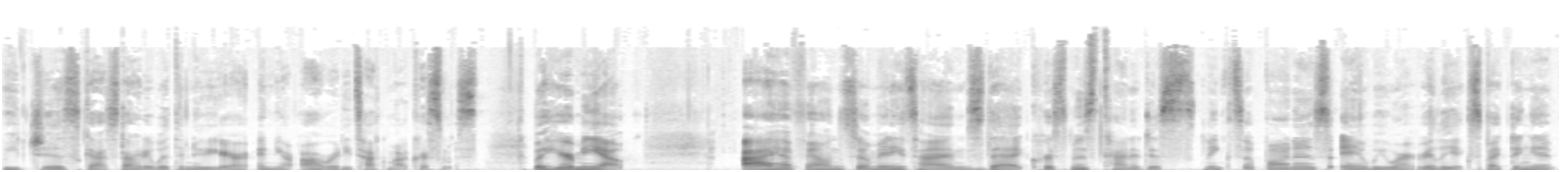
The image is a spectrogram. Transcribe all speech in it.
we just got started with the new year and you're already talking about Christmas. But hear me out. I have found so many times that Christmas kind of just sneaks up on us and we weren't really expecting it.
